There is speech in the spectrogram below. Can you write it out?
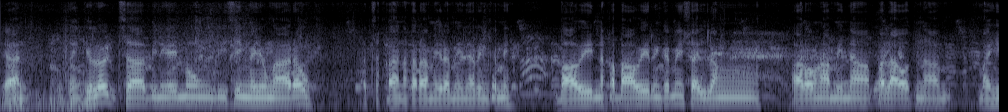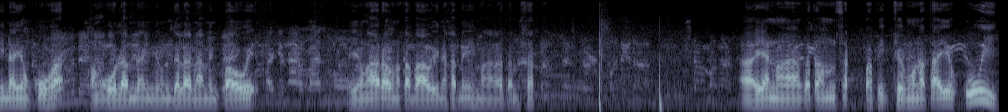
Yan. Thank you Lord sa binigay mong blessing ngayong araw. At saka nakarami-rami na rin kami. Bawi, nakabawi rin kami sa ilang araw namin na palaot na mahina yung kuha. Pang ulam lang yung dala namin pauwi. Ngayong araw nakabawi na kami mga katamsak. Ayan mga katamsak, pa-picture muna tayo. Uy,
